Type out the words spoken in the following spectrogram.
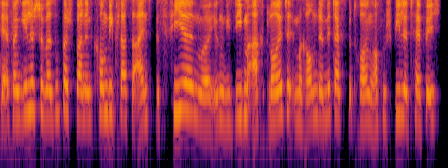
Der evangelische war super spannend, Kombiklasse eins bis vier, nur irgendwie sieben, acht Leute im Raum der Mittagsbetreuung auf dem Spieleteppich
